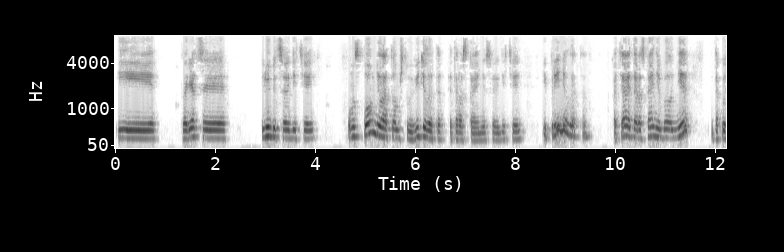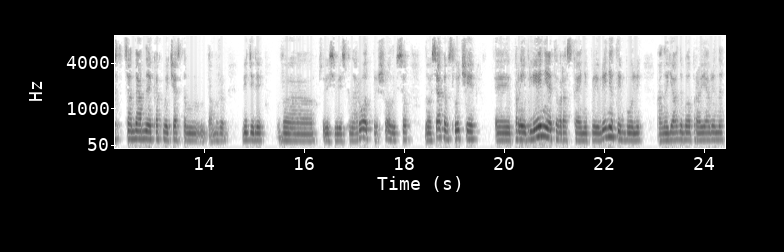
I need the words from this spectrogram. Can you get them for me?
и Творец э, любит своих детей. Он вспомнил о том, что увидел это, это раскаяние своих детей и принял это. Хотя это раскаяние было не такое стационарное, как мы часто там уже видели, в, что весь еврейский народ пришел и все. Но во всяком случае э, проявление этого раскаяния, проявление этой боли, оно явно было проявлено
